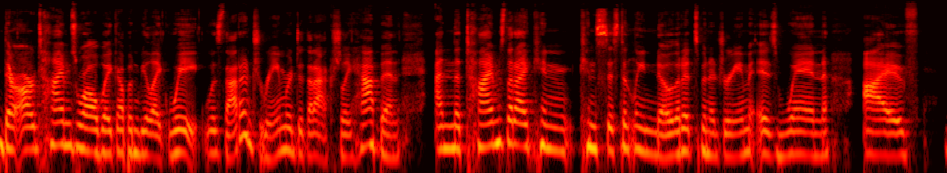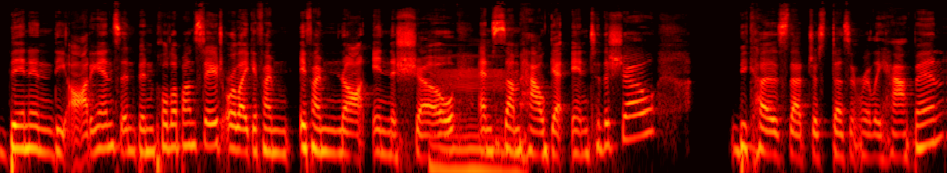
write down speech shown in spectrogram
there are times where I'll wake up and be like, "Wait, was that a dream or did that actually happen?" And the times that I can consistently know that it's been a dream is when I've been in the audience and been pulled up on stage or like if I'm if I'm not in the show and Mm. somehow get into the show because that just doesn't really happen.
